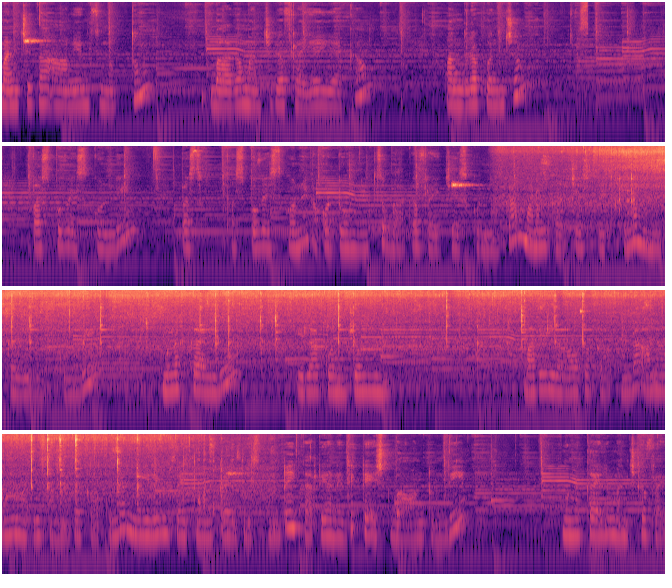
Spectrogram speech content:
మంచిగా ఆనియన్స్ మొత్తం బాగా మంచిగా ఫ్రై అయ్యాక అందులో కొంచెం పసుపు వేసుకోండి. పసుపు పసుపు వేసుకొని ఒక టూ మినిట్స్ బాగా ఫ్రై చేసుకున్నాక మనం కట్ చేసి పెట్టుకున్న మునక్కాయలు వేసుకోండి. మునక్కాయలు ఇలా కొంచెం మరీ లావుగా కాకుండా అలానే మరీ సన్నగా కాకుండా మీడియం సైజ్ మునక్కాయలు తీసుకుంటే ఈ కర్రీ అనేది టేస్ట్ బాగుంటుంది. మునక్కాయలు మంచిగా ఫ్రై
